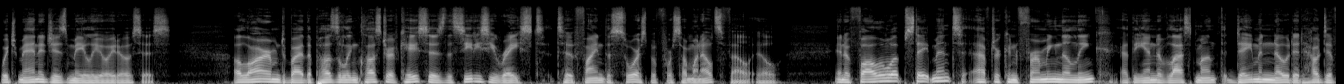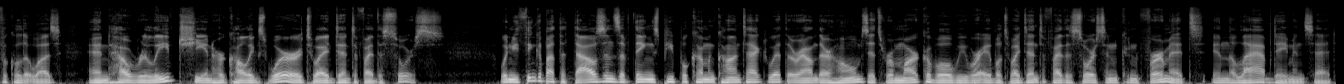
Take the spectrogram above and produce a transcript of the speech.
which manages melioidosis. Alarmed by the puzzling cluster of cases, the CDC raced to find the source before someone else fell ill. In a follow up statement, after confirming the link at the end of last month, Damon noted how difficult it was and how relieved she and her colleagues were to identify the source. When you think about the thousands of things people come in contact with around their homes, it's remarkable we were able to identify the source and confirm it in the lab, Damon said.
